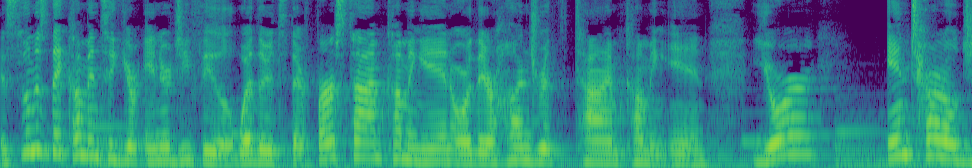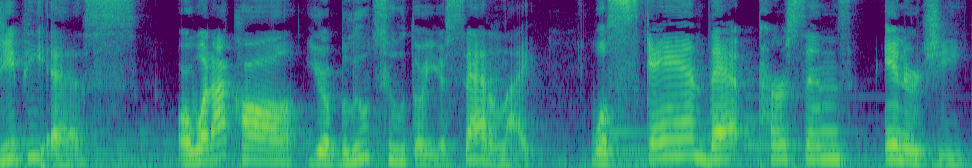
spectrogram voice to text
as soon as they come into your energy field, whether it's their first time coming in or their hundredth time coming in, your internal GPS, or what I call your Bluetooth or your satellite, will scan that person's energy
